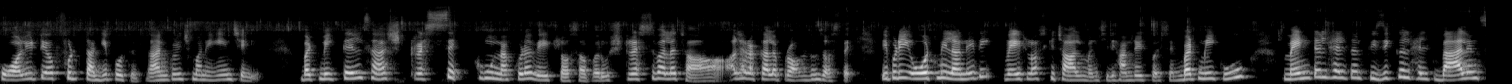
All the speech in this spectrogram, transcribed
క్వాలిటీ ఆఫ్ ఫుడ్ తగ్గిపోతుంది. దాని గురించి మనం ఏం చేయాలి. బట్ మీకు తెలుసా స్ట్రెస్ ఎక్కువ ఉన్నా కూడా వెయిట్ లాస్ అవ్వరు. స్ట్రెస్ వల్ల చాలా రకాల ప్రాబ్లమ్స్ వస్తాయి. ఇప్పుడు ఈ ఓట్ మీల్ అనేది వెయిట్ లాస్కి చాలా మంచిది హండ్రెడ్ పర్సెంట్ బట్ మీకు mental health and physical health balance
